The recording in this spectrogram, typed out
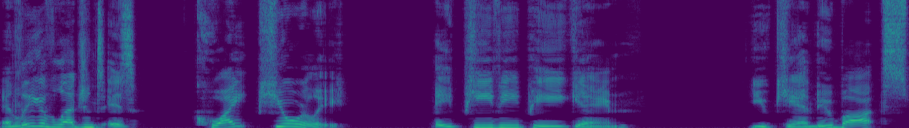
And League of Legends is quite purely a PvP game. You can do bots,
